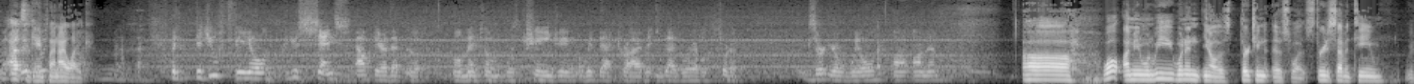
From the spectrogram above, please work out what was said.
That's the game plan I like. But did you feel, could you sense out there that the momentum was changing with that drive, that you guys were able to sort of exert your will uh, on them? Uh, well, I mean, when we went in, you know, it was 13, it was, was 3 to 17. We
